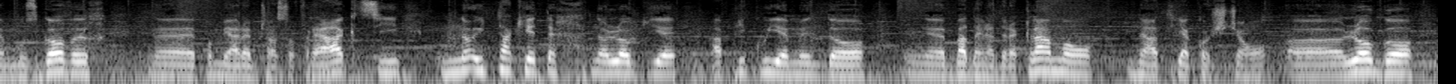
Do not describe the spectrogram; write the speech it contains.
e, mózgowych, e, pomiarem czasów reakcji. No i takie technologie aplikujemy do e, badań nad reklamą, nad jakością e, logo e,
